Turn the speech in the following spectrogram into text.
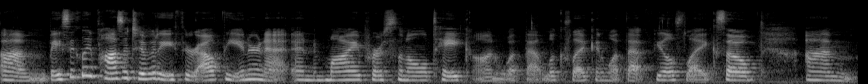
um, basically positivity throughout the internet and my personal take on what that looks like and what that feels like. So um,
